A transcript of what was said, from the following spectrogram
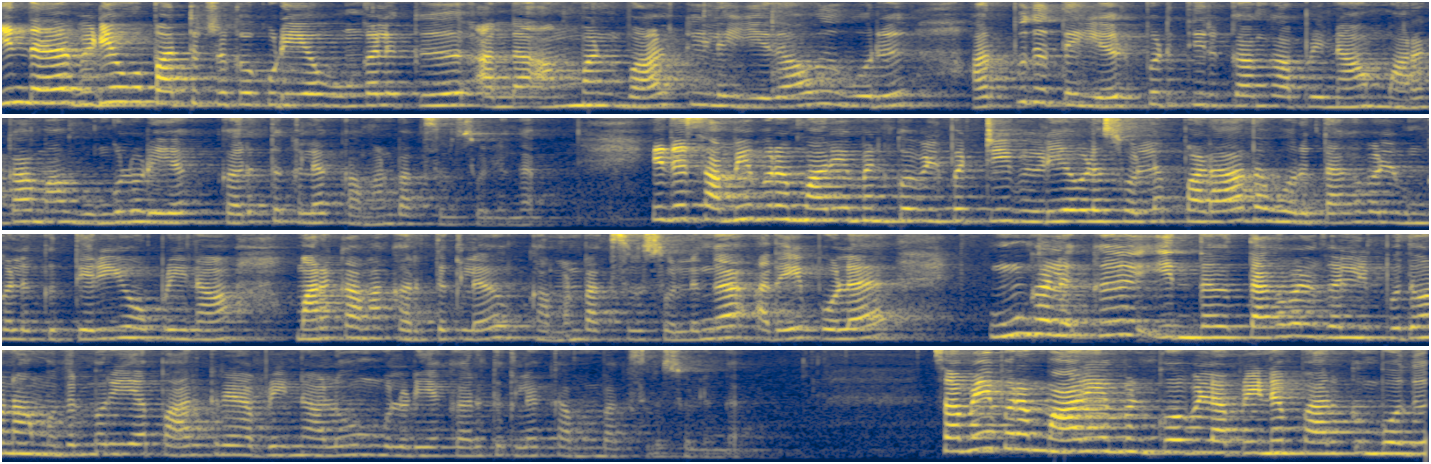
இந்த வீடியோவை பார்த்துட்டு இருக்கக்கூடிய உங்களுக்கு அந்த அம்மன் வாழ்க்கையில் ஏதாவது ஒரு அற்புதத்தை ஏற்படுத்தியிருக்காங்க அப்படின்னா மறக்காமல் உங்களுடைய கருத்துக்களை கமெண்ட் பாக்ஸில் சொல்லுங்கள் இந்த சமயபுரம் மாரியம்மன் கோவில் பற்றி வீடியோவில் சொல்லப்படாத ஒரு தகவல் உங்களுக்கு தெரியும் அப்படின்னா மறக்காமல் கருத்துக்களை கமெண்ட் பாக்ஸில் சொல்லுங்கள் அதே போல் உங்களுக்கு இந்த தகவல்கள் இப்போதான் நான் முதல் முறையாக பார்க்குறேன் அப்படின்னாலும் உங்களுடைய கருத்துக்களை கமெண்ட் பாக்ஸில் சொல்லுங்கள் சமயபுரம் மாரியம்மன் கோவில் அப்படின்னு பார்க்கும்போது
